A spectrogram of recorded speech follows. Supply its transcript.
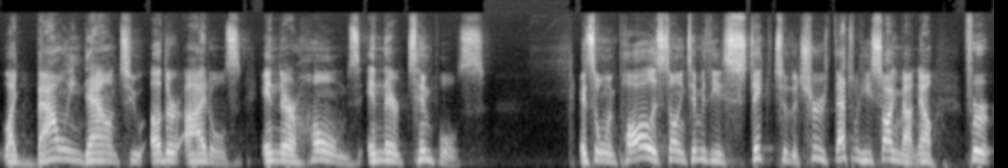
like bowing down to other idols in their homes, in their temples. And so when Paul is telling Timothy to stick to the truth, that's what he's talking about. Now, for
